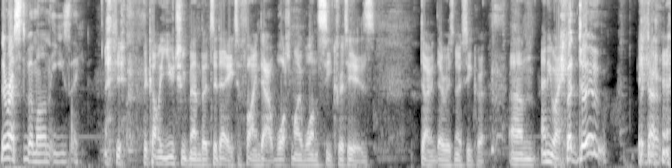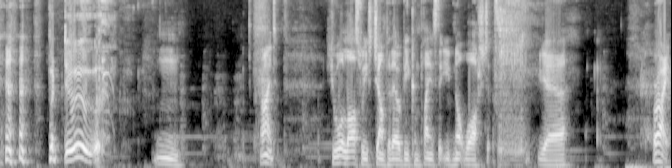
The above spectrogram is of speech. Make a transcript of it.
The rest of them aren't easy. become a YouTube member today to find out what my one secret is. Don't. There is no secret. Um, anyway, But do. But don't. but do. Right. If you wore last week's jumper, there would be complaints that you'd not washed. yeah. Right.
